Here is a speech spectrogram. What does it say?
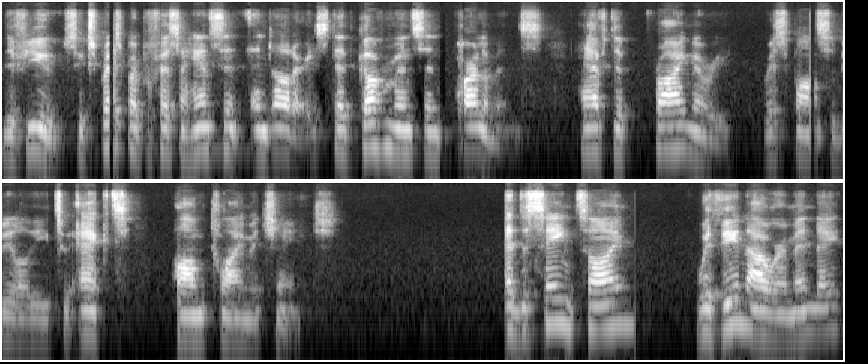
the views expressed by Professor Hansen and others that governments and parliaments have the primary responsibility to act on climate change. At the same time, within our mandate,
